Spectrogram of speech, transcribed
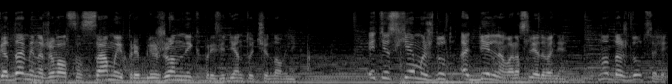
годами наживался самый приближенный к президенту чиновник. Эти схемы ждут отдельного расследования, но дождутся ли?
